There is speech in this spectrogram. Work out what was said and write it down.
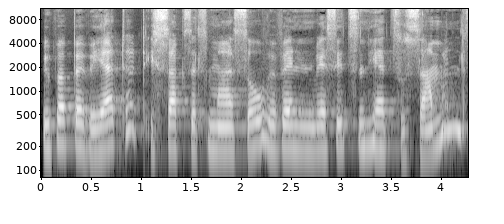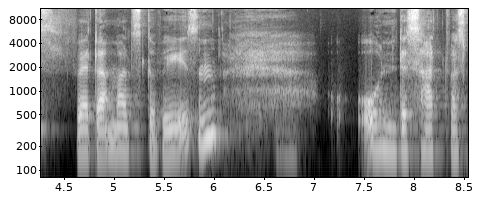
überbewertet. Ich sage es jetzt mal so, wir, wenn, wir sitzen hier zusammen, das wäre damals gewesen. Und das hat was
